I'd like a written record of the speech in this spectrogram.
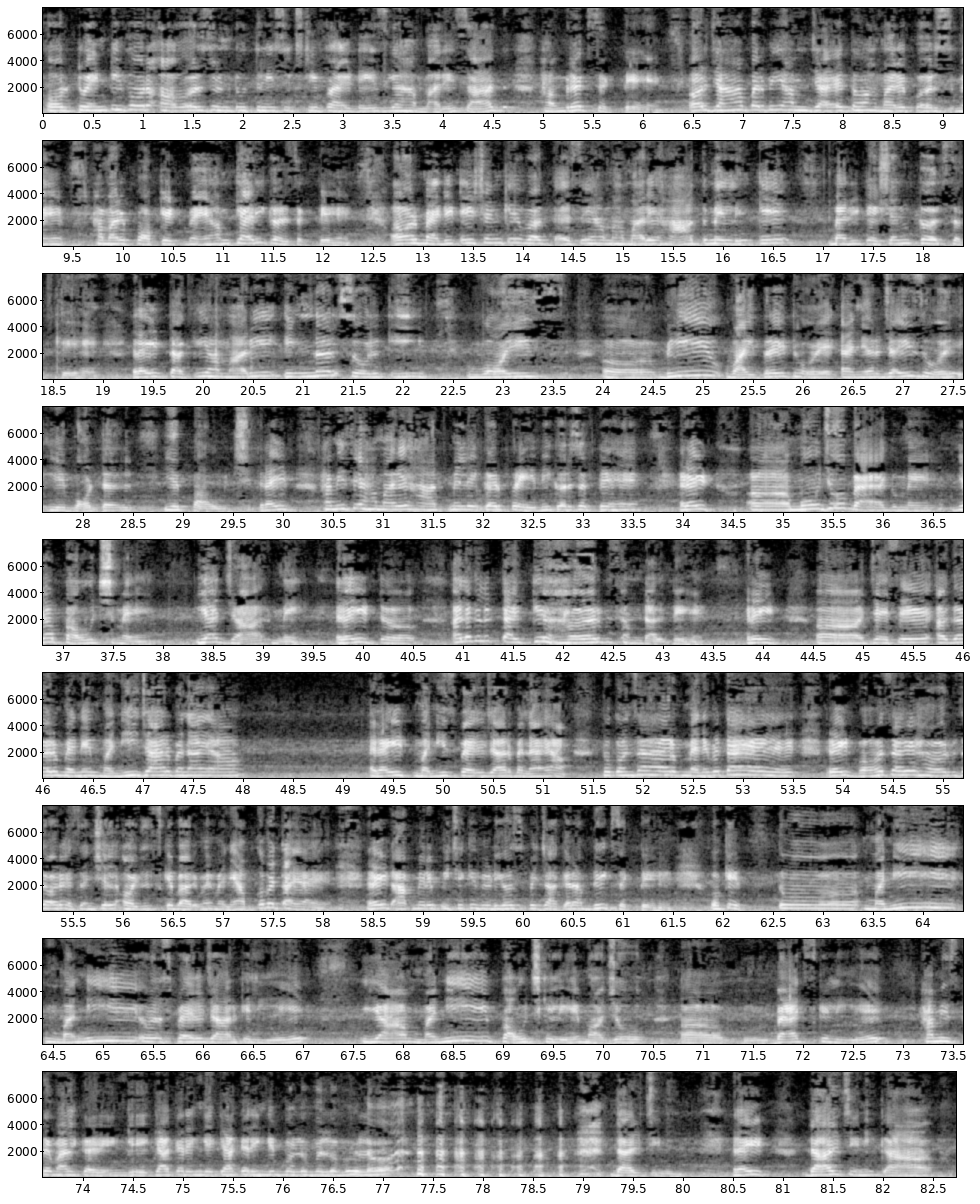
और 24 four hours into three sixty five days ये हमारे साथ हम रख सकते हैं। और जहाँ पर भी हम जाए तो हमारे पर्स में, हमारे पॉकेट में हम कैरी कर सकते हैं। और मेडिटेशन के वक्त ऐसे हम हमारे हाथ में लेके मेडिटेशन कर सकते हैं राइट ताकि हमारी इनर सोल की वॉइस भी वाइब्रेट होए एनर्जाइज होए ये बॉटल ये पाउच राइट हम इसे हमारे हाथ में लेकर प्रे भी कर सकते हैं राइट मोजो बैग में या पाउच में या जार में राइट अलग अलग टाइप के हर्ब्स हम डालते हैं। राइट uh, जैसे अगर मैंने मनी जार बनाया राइट मनी स्पेल जार बनाया तो कौन सा हर्ब मैंने बताया है? राइट बहुत सारे हर्ब्स और एसेंशियल ऑयल्स के बारे में मैंने आपको बताया है। राइट आप मेरे पीछे के वीडियोस पे जाकर आप देख सकते हैं। ओके तो मनी मनी स्पेल जार के लिए या मनी पाउच के लिए, माजो बैग्स के लिए हम इस्तेमाल करेंगे। क्या करेंगे क्या करेंगे? बोलो बोलो बोलो। दालचीनी राइट दालचीनी का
